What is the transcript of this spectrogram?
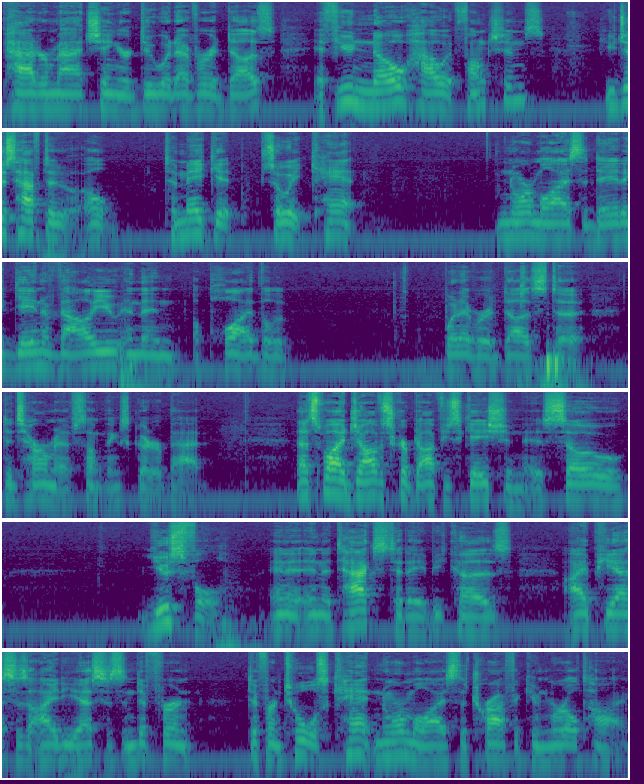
pattern matching or do whatever it does. If you know how it functions, you just have to uh, to make it so it can't normalize the data, gain a value, and then apply the whatever it does to determine if something's good or bad. That's why JavaScript obfuscation is so useful in, in attacks today because IPSs, IDSs, and different different tools can't normalize the traffic in real time.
